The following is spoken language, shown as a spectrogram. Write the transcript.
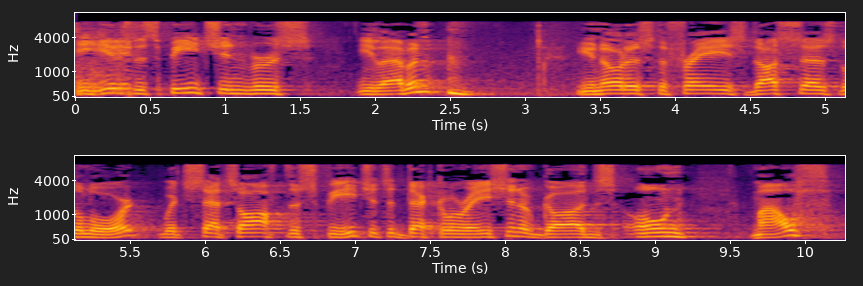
He gives the speech in verse 11. You notice the phrase, thus says the Lord, which sets off the speech. It's a declaration of God's own mouth.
